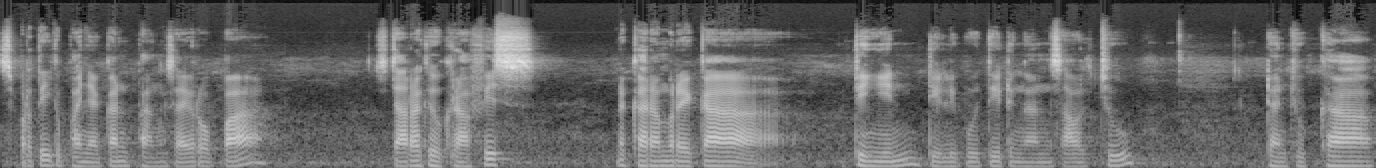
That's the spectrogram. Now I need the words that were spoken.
seperti kebanyakan bangsa Eropa, secara geografis negara mereka dingin diliputi dengan salju dan juga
